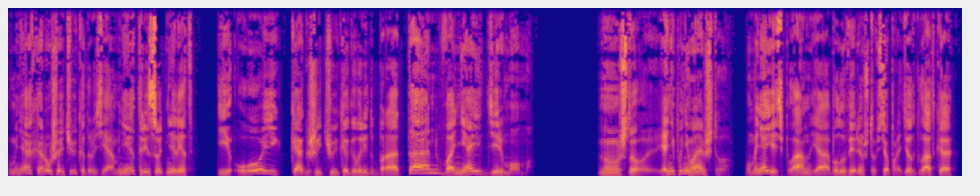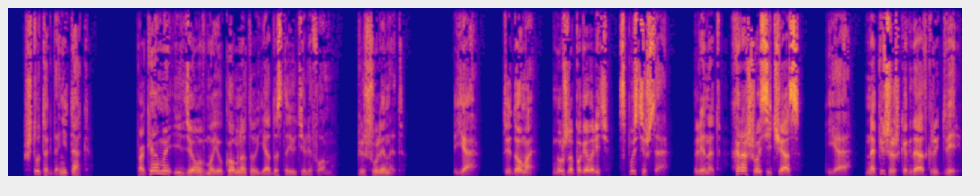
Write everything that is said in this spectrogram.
У меня хорошая чуйка, друзья, мне три сотни лет. И ой, как же чуйка говорит, братан, воняет дерьмом. Ну что, я не понимаю, что. У меня есть план, я был уверен, что все пройдет гладко. Что тогда не так? Пока мы идем в мою комнату, я достаю телефон. Пишу Линет. Я. Ты дома? Нужно поговорить. Спустишься? Линет. Хорошо, сейчас. Я. Напишешь, когда открыть дверь?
